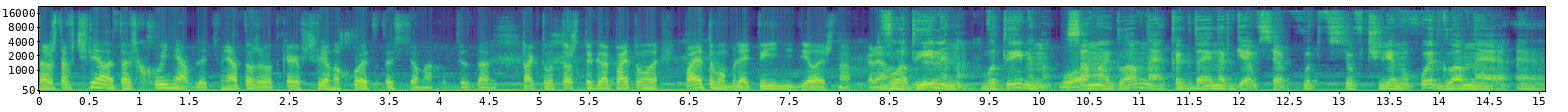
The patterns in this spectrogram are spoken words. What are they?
Вот. Потому что в член это хуйня, блядь. У меня тоже вот как в член уходит, это все, нахуй, пизда. Так-то вот то, что ты говоришь, поэтому, поэтому, блядь, ты и не делаешь, нахуй, Колян. вот ты- именно, вот именно. Вот. Самое главное, когда энергия вся, вот все в член уходит, главное э,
